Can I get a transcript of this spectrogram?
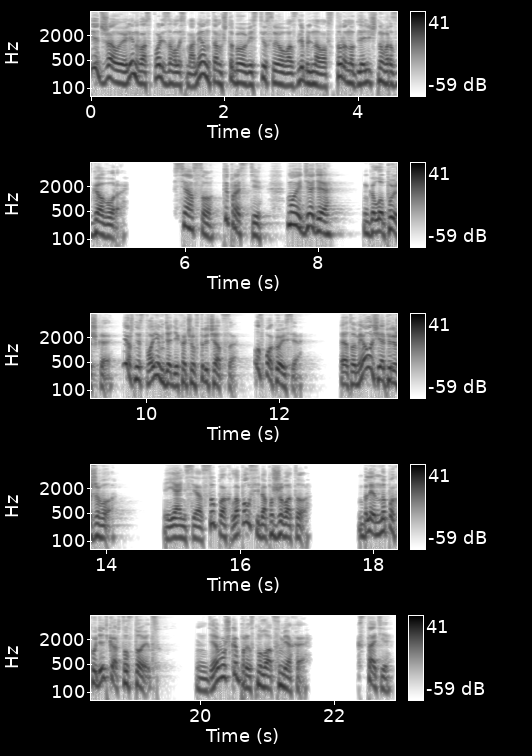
и Джао Элин воспользовалась моментом, чтобы увести своего возлюбленного в сторону для личного разговора. «Сясо, ты прости, мой дядя...» «Глупышка, я ж не с твоим дядей хочу встречаться. Успокойся. Эту мелочь я переживу». Янь Сиасу похлопал себя по животу. «Блин, ну похудеть, кажется, стоит». Девушка прыснула от смеха. «Кстати,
